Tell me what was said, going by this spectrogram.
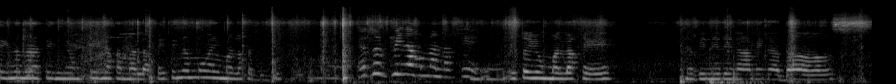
tingnan natin yung pinakamalaki. Tingnan mo nga yung malaki, baby. Ito yung pinakamalaki. Mm, Ito yung malaki na binili namin na dolls.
